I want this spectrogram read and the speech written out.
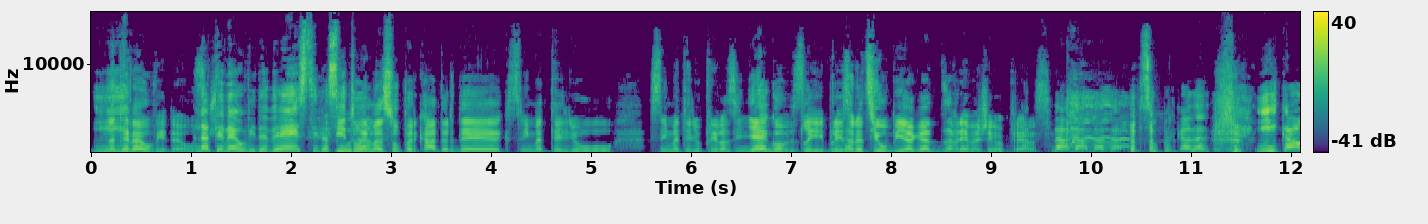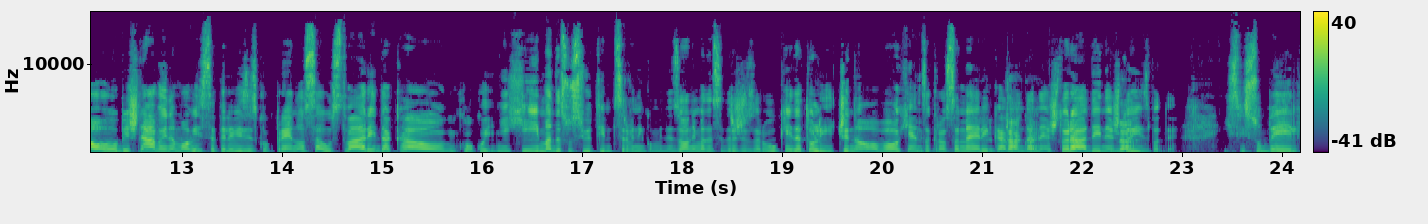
I Na TV-u video. u Na. TV-u vide vesti da svuda... I tu ima super kadar gde snimatelju snimatelju prilazi njegov zli blizanac i ubija ga za vreme živog prenosa. Da, da, da, da, super kadar. I kao objašnjavaju nam ovi sa televizijskog prenosa u stvari da kao koliko njih ima, da su svi u tim crvenim kombinezonima, da se drže za ruke i da to liči na ovo Hands Across America, Tako da je. nešto rade i nešto Da. izvode. I svi su beli.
